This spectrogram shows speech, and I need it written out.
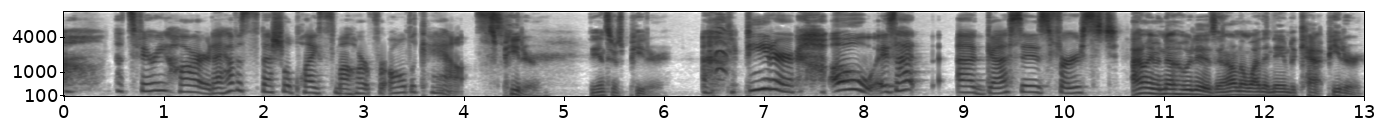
Oh, that's very hard. I have a special place in my heart for all the cats. It's. Peter. The answer is Peter. Peter. Oh, is that uh, Gus's first I don't even know who it is, and I don't know why they named a cat Peter.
